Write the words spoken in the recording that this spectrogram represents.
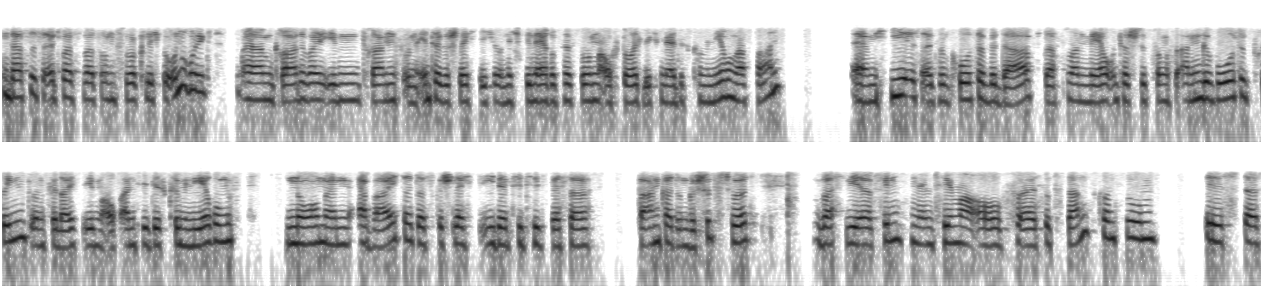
das ist etwas, was uns wirklich beunruhigt, ähm, gerade weil eben trans- und intergeschlechtliche und nicht-binäre Personen auch deutlich mehr Diskriminierung erfahren. Ähm, hier ist also ein großer Bedarf, dass man mehr Unterstützungsangebote bringt und vielleicht eben auch Antidiskriminierungsnormen erweitert, dass Geschlechtsidentität besser verankert und geschützt wird. Was wir finden im Thema auf äh, Substanzkonsum ist, dass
